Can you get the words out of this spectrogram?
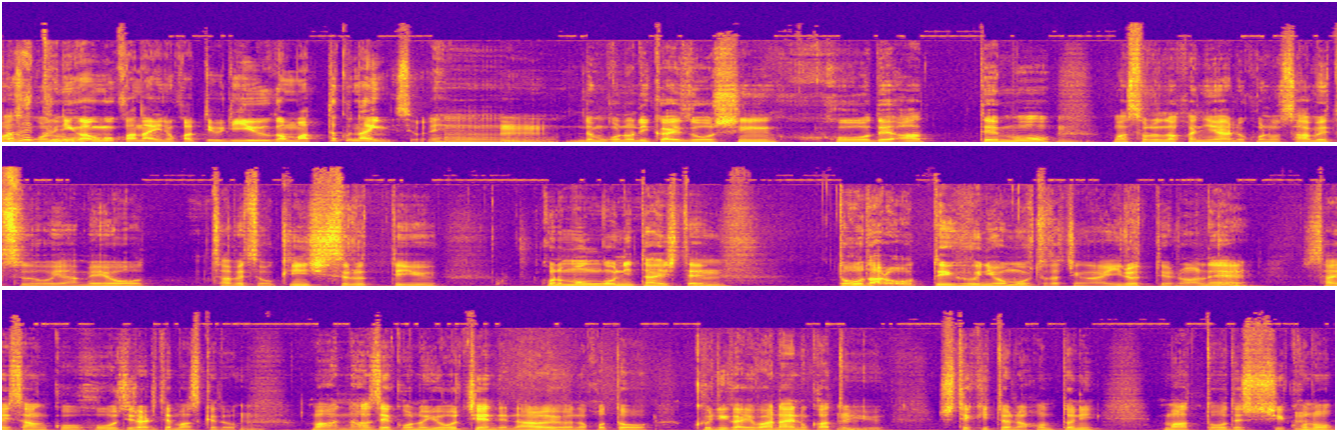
なぜ国が動くかないのかっていう理由が全くないんですよね。でもこの理解増進法であっても、うん。まあ、その中にあるこの差別をやめよう差別を禁止するっていうこの文言に対してうん。どうだろうっていうふうに思う人たちがいるっていうのはね、うん。再三こう報じられてますけど、うん。まあなぜこの幼稚園で習うようなことを国が言わないのかという指摘というのは本当に真っ当ですし、この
